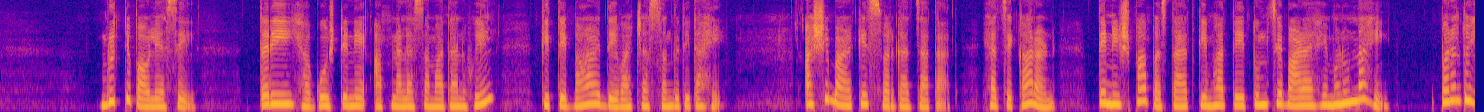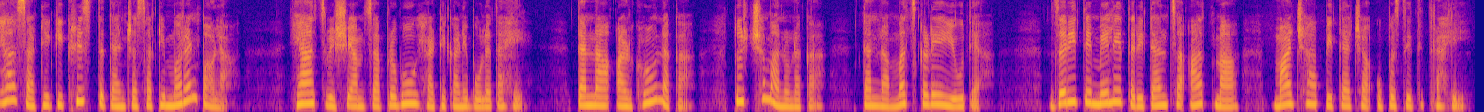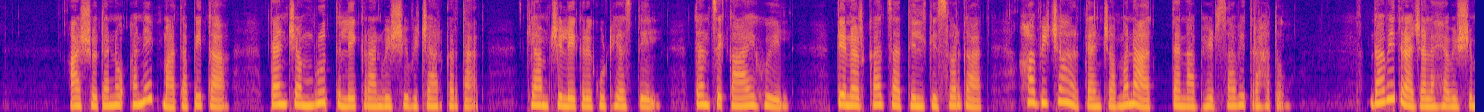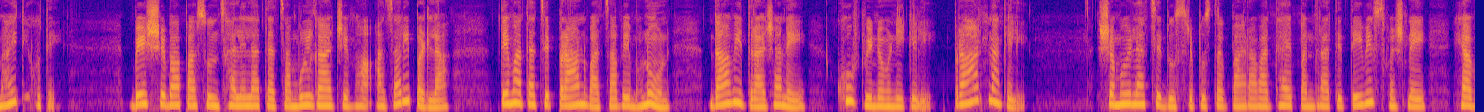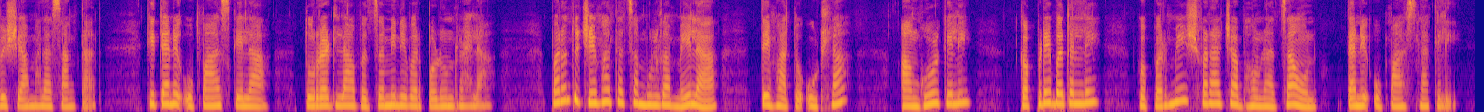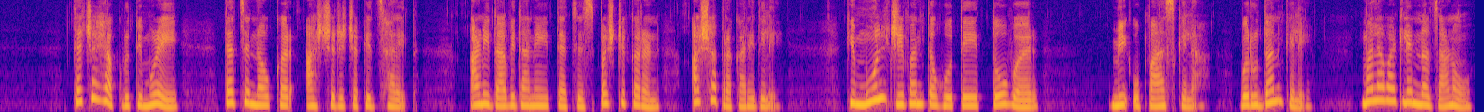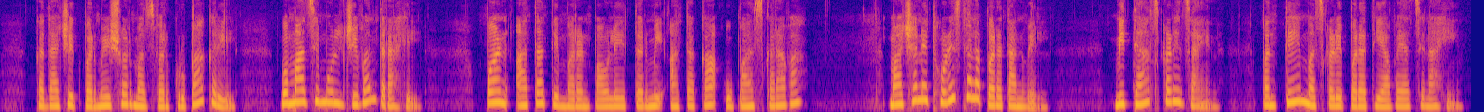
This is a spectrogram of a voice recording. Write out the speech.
मृत्यू पावले असेल तरी ह्या गोष्टीने आपणाला समाधान होईल की ते बाळ देवाच्या संगतीत आहे. अशी बाळके स्वर्गात जातात. ह्याचे कारण ते निष्पाप असतात किंवा ते तुमचे बाळ आहे म्हणून नाही. परंतु ह्यासाठी की ख्रिस्त त्यांच्यासाठी मरण पावला. ह्याच विषयी आमचा प्रभू ह्या ठिकाणी बोलत आहे. त्यांना अडखळू नका तुच्छ मानू नका त्यांना मजकडे येऊ द्या. जरी ते मेले तरी त्यांचा आत्मा माझ्या पित्याच्या उपस्थितीत राहील. आश्रोत्यानो अनेक माता पिता त्यांच्या मृत लेकरांविषयी विचार करतात की आमची लेकरे कुठे असतील? त्यांचे काय होईल? ते नरकात जातील की स्वर्गात? हा विचार त्यांच्या मनात त्यांना भेडसावीत राहतो. दावीद राजाला ह्याविषयी माहिती होते. बेशेबापासून झालेला त्याचा मुलगा जेव्हा आजारी पडला तेव्हा त्याचे प्राण वाचावे म्हणून दावीद राजाने खूप विनवणी केली प्रार्थना केली. शमुलाचे दुसरे पुस्तक बारावाध्याय पंधरा ते तेवीस वचने ह्याविषयी आम्हाला सांगतात की त्याने उपास केला तो रडला व जमिनीवर पडून राहिला. परंतु जेव्हा त्याचा मुलगा मेला तेव्हा तो उठला आंघोळ केली कपडे बदलले व परमेश्वराच्या भवनात जाऊन त्याने उपासना केली. त्याच्या ह्या कृतीमुळे त्याचे नौकर आश्चर्यचकित झालेत आणि दाविदाने त्याचे स्पष्टीकरण अशा प्रकारे दिले की मूल जिवंत होते तोवर मी उपास केला व रुदन केले. मला वाटले न जाणो कदाचित परमेश्वर मजवर कृपा करील व माझे मूल जिवंत राहील. पण आता ते मरण पावले तर मी आता का उपास करावा? माझ्याने थोडीच त्याला परत आणवेल. मी त्याचकडे जाईन पण ते मजकडे परत यावयाचे नाही.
